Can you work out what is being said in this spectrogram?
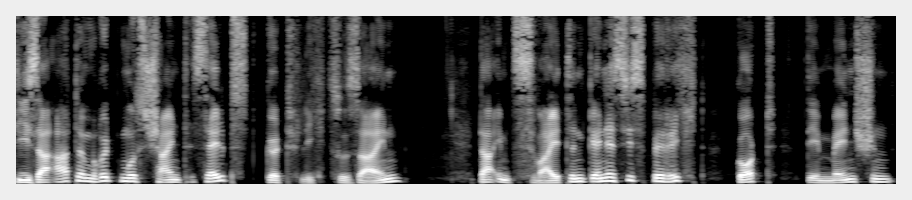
Dieser Atemrhythmus scheint selbst göttlich zu sein, da im zweiten Genesisbericht Gott dem Menschen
